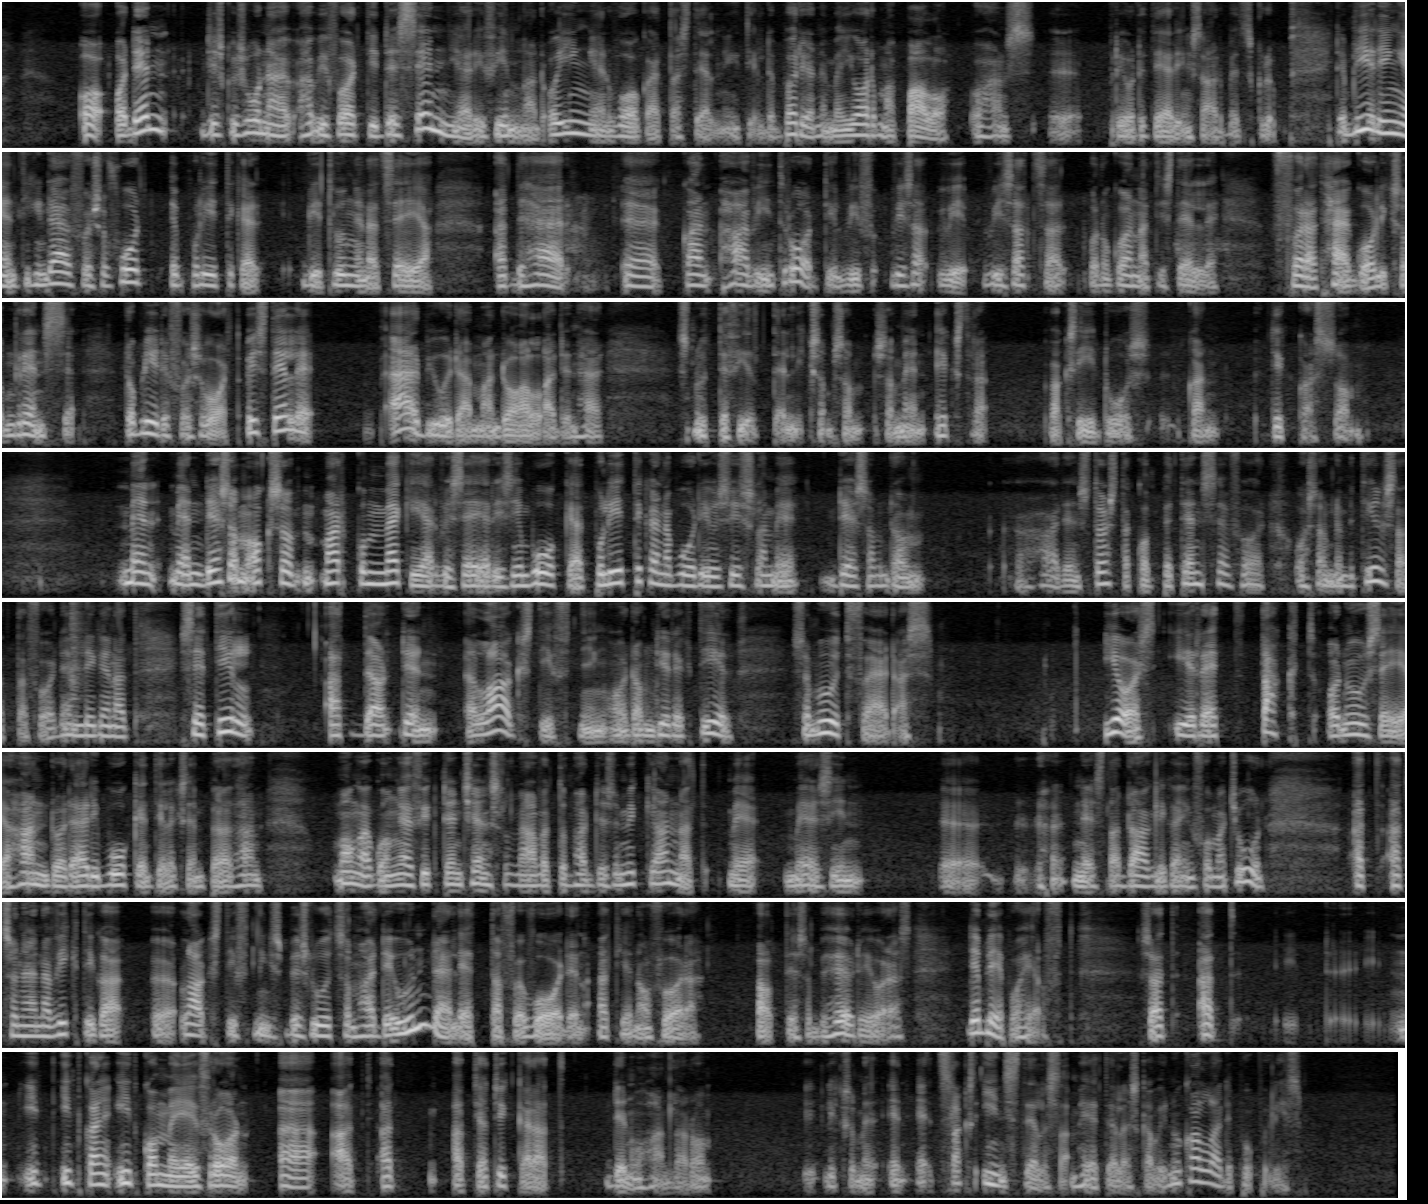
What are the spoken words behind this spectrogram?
Och, och, den diskussionen har vi fört i decennier i Finland och ingen vågar ta ställning till det. började med Jorma Palo och hans eh, prioriteringsarbetsgrupp. Det blir ingenting därför så fort en politiker blir tvungen att säga att det här eh, kan, har vi inte råd till. Vi, vi, vi, vi satsar på något annat istället för att här går liksom gränsen. Då blir det för svårt. Och istället erbjuder man då alla den här snuttefilten liksom som, som en extra vaccindos kan tyckas som. Men, men det som också Markku Mäkijärvi säger i sin bok är att politikerna borde ju syssla med det som de har den största kompetensen för och som de är tillsatta för, nämligen att se till att den, den lagstiftning och de direktiv som utfärdas görs i rätt takt. Och nu säger han då där i boken till exempel att han många gånger fick den känslan av att de hade så mycket annat med, med sin eh, nästan dagliga information. Att, att sådana här viktiga eh, lagstiftningsbeslut som hade underlättat för vården att genomföra allt det som behövde göras, det blev på hälft. Så att, att inte, inte, kan, inte kommer jag ifrån äh, att, att, att jag tycker att det nog handlar om liksom en, ett slags inställsamhet, eller ska vi nu kalla det populism.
